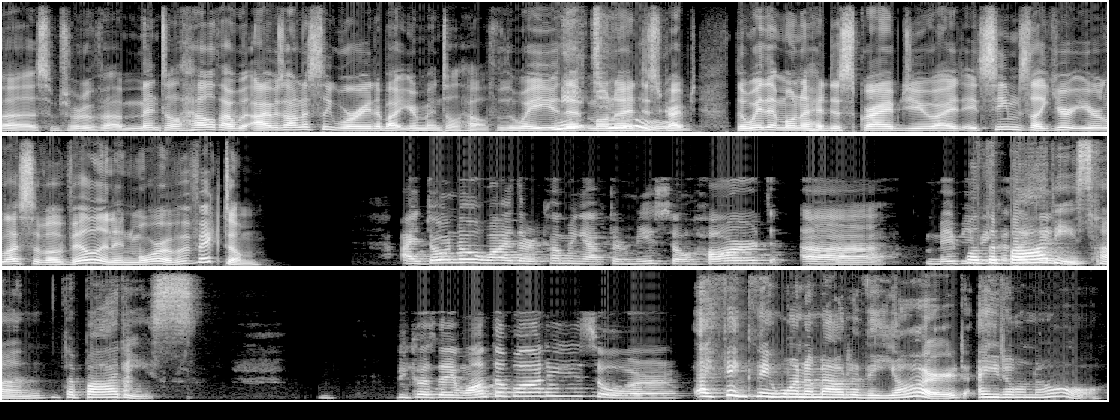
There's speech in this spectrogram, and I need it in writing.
uh, uh some sort of uh, mental health. I, w- I was honestly worried about your mental health. The way you, that Mona had described, the way that Mona had described you, I, it seems like you're you're less of a villain and more of a victim. I don't know why they're coming after me so hard. Uh, maybe well, the bodies, hun, the bodies. Because they want the bodies, or I think they want them out of the yard. I don't know.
